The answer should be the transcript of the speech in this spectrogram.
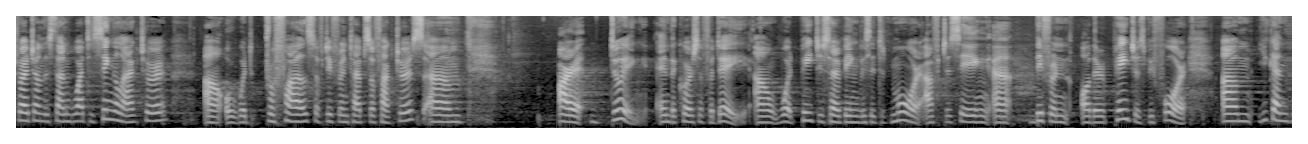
try to understand what a single actor uh, or what profiles of different types of actors um, are doing in the course of a day. Uh, what pages are being visited more after seeing uh, different other pages before. Um, you can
